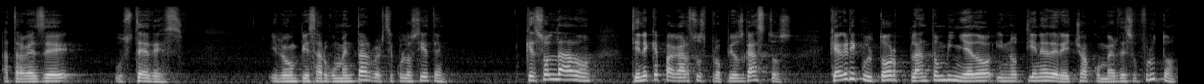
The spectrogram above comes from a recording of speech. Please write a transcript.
a través de ustedes. Y luego empieza a argumentar, versículo 7. ¿Qué soldado tiene que pagar sus propios gastos? ¿Qué agricultor planta un viñedo y no tiene derecho a comer de su fruto?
